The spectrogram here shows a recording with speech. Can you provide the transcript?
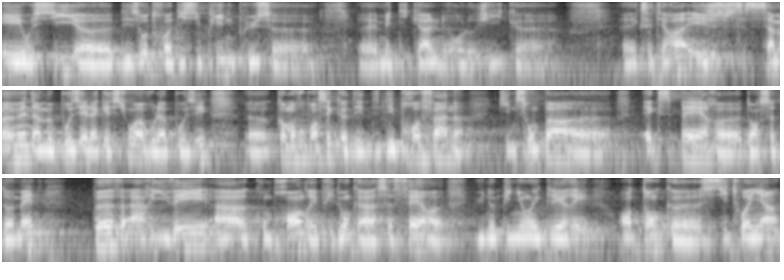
et aussi des autres disciplines plus médicales, neurologiques, etc. Et ça m'amène à me poser la question, à vous la poser. comment vous pensez que des, des profanes qui ne sont pas experts dans ce domaine peuvent arriver à comprendre et puis donc à se faire une opinion éclairée en tant que citoyen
